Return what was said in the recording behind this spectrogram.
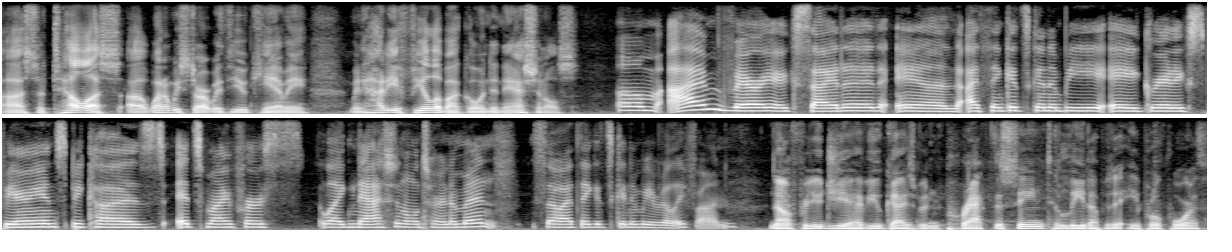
Uh, so tell us, uh, why don't we start with you, Cami? I mean, how do you feel about going to nationals? Um, I'm very excited, and I think it's gonna be a great experience because it's my first like national tournament. So I think it's gonna be really fun. Now, for you, Gia, have you guys been practicing to lead up to April 4th?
